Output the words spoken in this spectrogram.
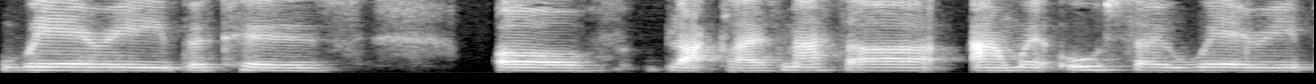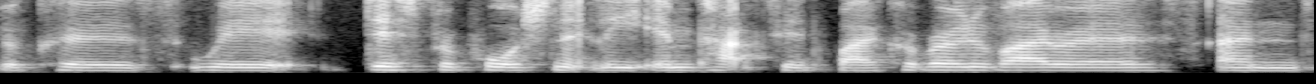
weary because of black lives matter and we're also weary because we're disproportionately impacted by coronavirus. And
